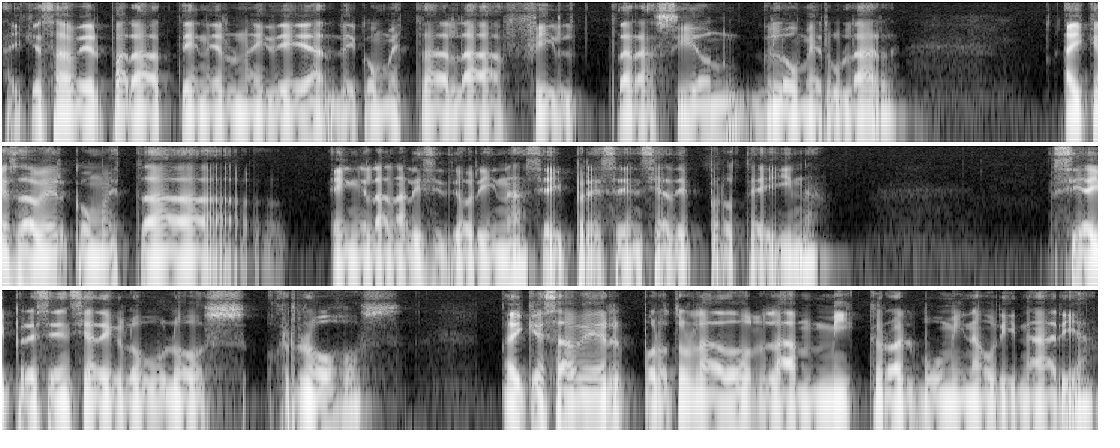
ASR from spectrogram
Hay que saber para tener una idea de cómo está la filtración glomerular. Hay que saber cómo está en el análisis de orina, si hay presencia de proteína, si hay presencia de glóbulos rojos. Hay que saber, por otro lado, la microalbúmina urinaria.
